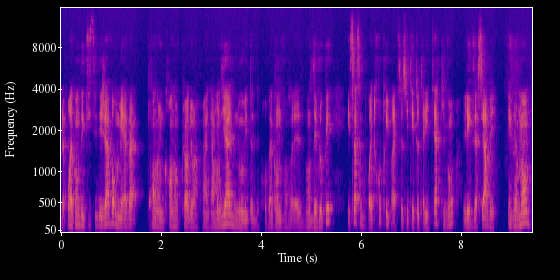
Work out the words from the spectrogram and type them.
La propagande existait déjà avant, mais elle va prendre une grande ampleur durant la Première Guerre mondiale. Nouvelles méthodes de propagande vont, se développer. Et ça, ça pourrait être repris par les sociétés totalitaires qui vont l'exacerber. Également,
